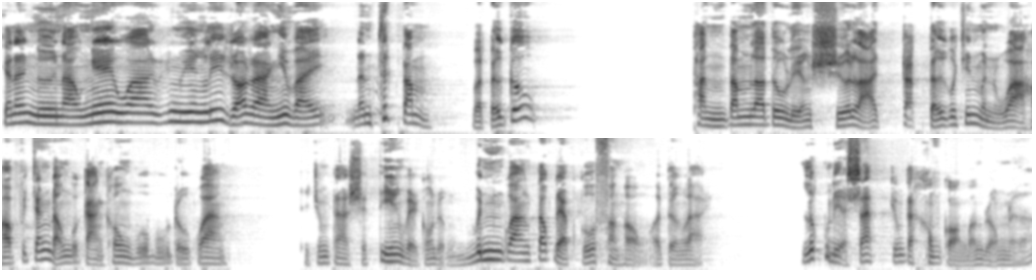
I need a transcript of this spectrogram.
Cho nên người nào nghe qua nguyên lý rõ ràng như vậy, nên thức tâm và tự cứu. Thành tâm la tu luyện sửa lại trật tự của chính mình hòa hợp với chấn động của càng khôn vũ vũ trụ quan thì chúng ta sẽ tiến về con đường vinh quang tốt đẹp của phần hồn ở tương lai. Lúc lìa xác, chúng ta không còn bận rộn nữa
